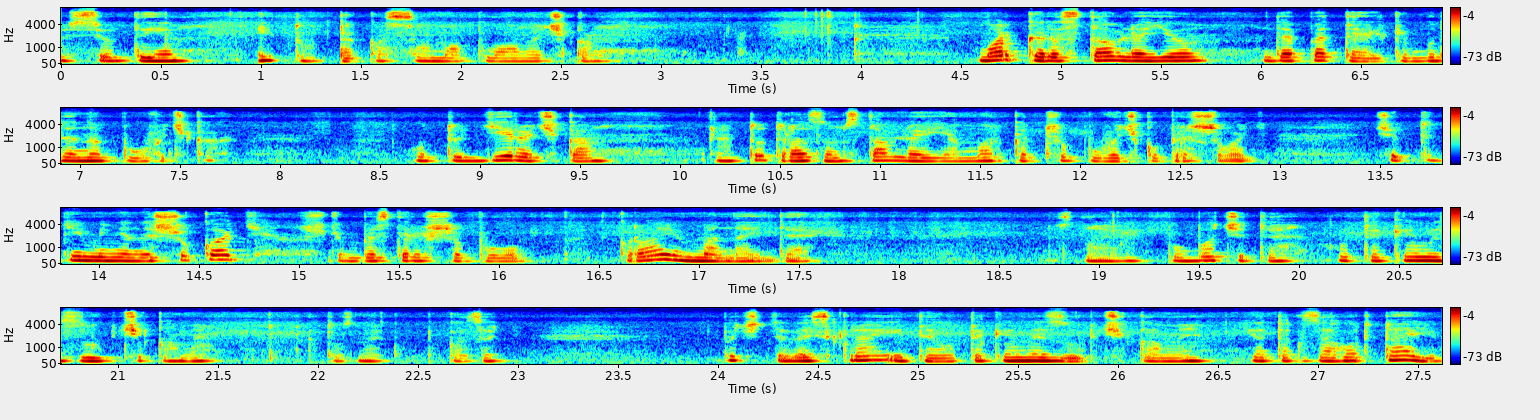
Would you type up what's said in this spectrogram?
ось сюди. І тут така сама планочка. Маркери ставлю, де петельки, буде на пувочках. От тут дірочка, а тут разом ставлю я маркер, щоб пувочку пришивати. Щоб тоді мені не шукати, щоб швидше було. Край у мене йде. Не знаю, побачите, от зубчиками. Хто знає, як показати. Бачите, весь край йде от зубчиками. Я так загортаю,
